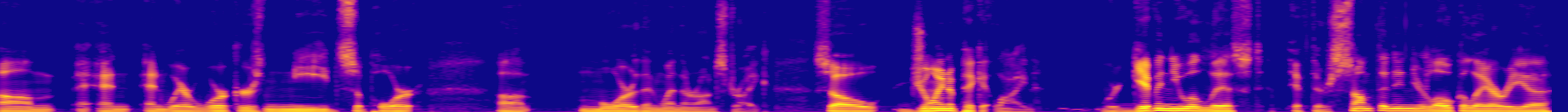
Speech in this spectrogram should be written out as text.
um, and and where workers need support um, more than when they're on strike. So join a picket line. We're giving you a list. If there's something in your local area,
